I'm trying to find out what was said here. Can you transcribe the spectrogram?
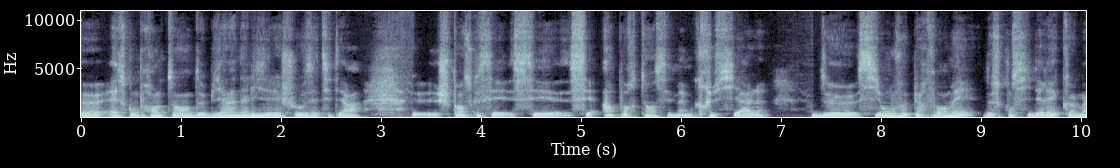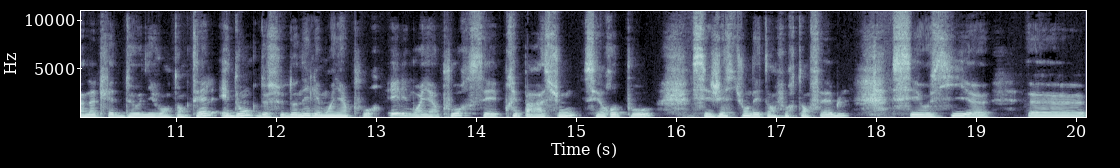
Euh, Est-ce qu'on prend le temps de bien analyser les choses, etc. Euh, je pense que c'est important, c'est même crucial de si on veut performer, de se considérer comme un athlète de haut niveau en tant que tel, et donc de se donner les moyens pour. Et les moyens pour, c'est préparation, c'est repos, c'est gestion des temps forts, temps faibles, c'est aussi euh, euh,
